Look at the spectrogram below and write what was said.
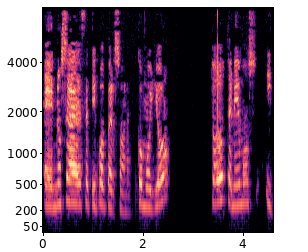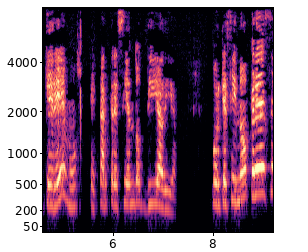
eh, no sea ese tipo de persona. Como yo, todos tenemos y queremos estar creciendo día a día. Porque si no crece,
